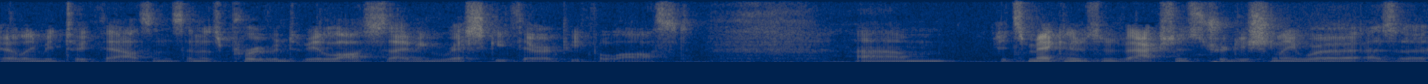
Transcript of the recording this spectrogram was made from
early mid 2000s, and it's proven to be a life saving rescue therapy for last. Um, its mechanisms of actions traditionally were as a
